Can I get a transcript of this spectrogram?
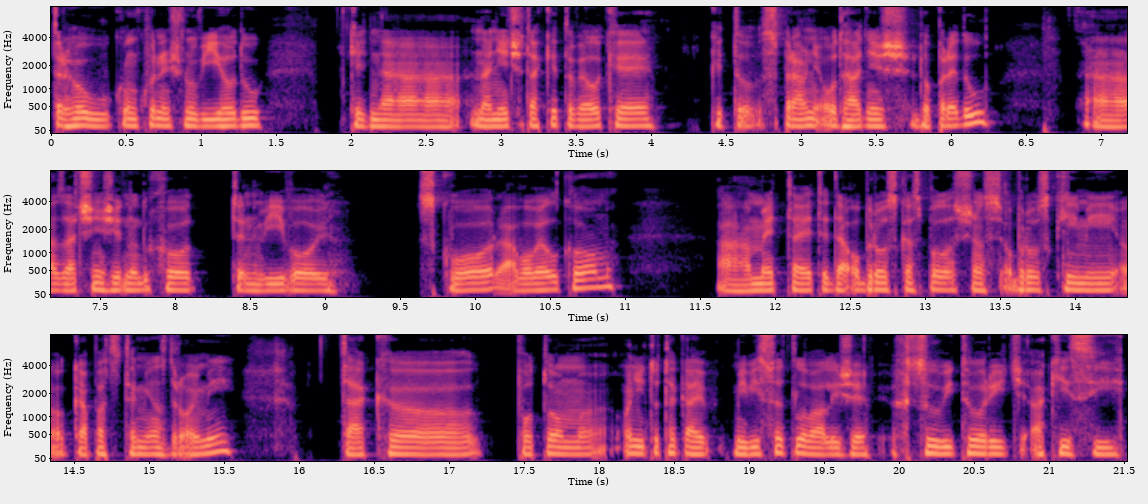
trhovú konkurenčnú výhodu, keď na, na niečo takéto veľké, keď to správne odhadneš dopredu a začneš jednoducho ten vývoj skôr a vo veľkom a Meta je teda obrovská spoločnosť s obrovskými e, kapacitami a zdrojmi, tak e, potom oni to tak aj mi vysvetľovali, že chcú vytvoriť akýsi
